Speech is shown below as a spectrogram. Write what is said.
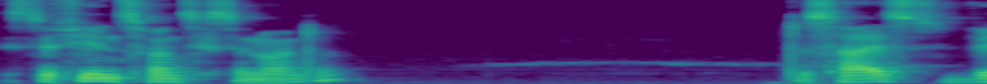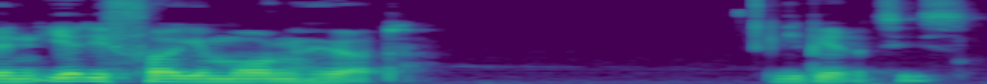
ist der 24.9. Das heißt, wenn ihr die Folge morgen hört, liebe Rezis,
